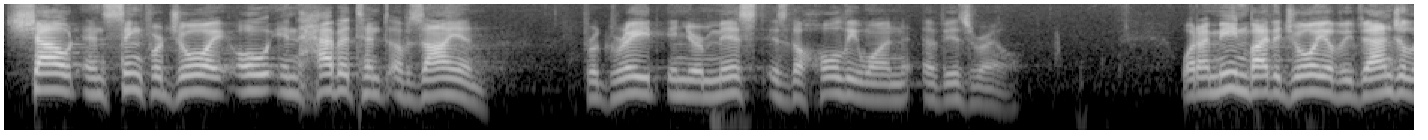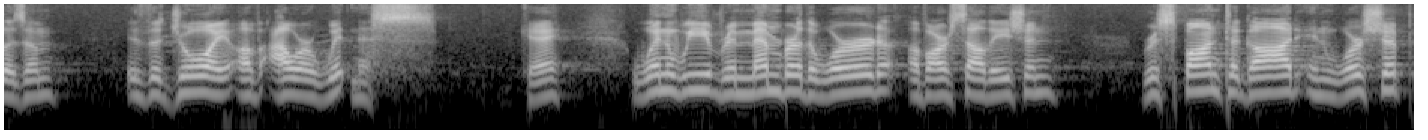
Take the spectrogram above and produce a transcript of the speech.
Shout and sing for joy, O inhabitant of Zion, for great in your midst is the Holy One of Israel. What I mean by the joy of evangelism is the joy of our witness. Okay? When we remember the word of our salvation, respond to God in worship,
